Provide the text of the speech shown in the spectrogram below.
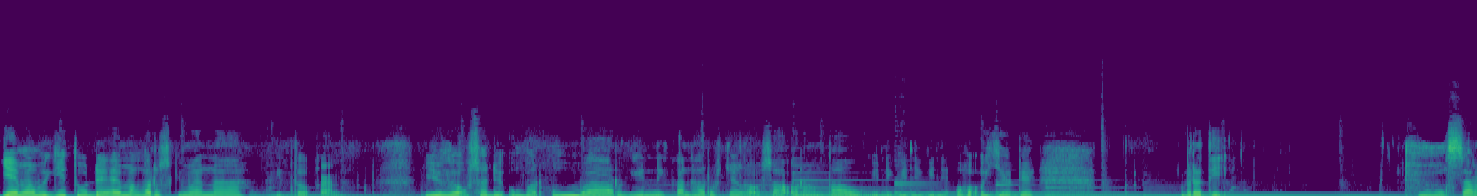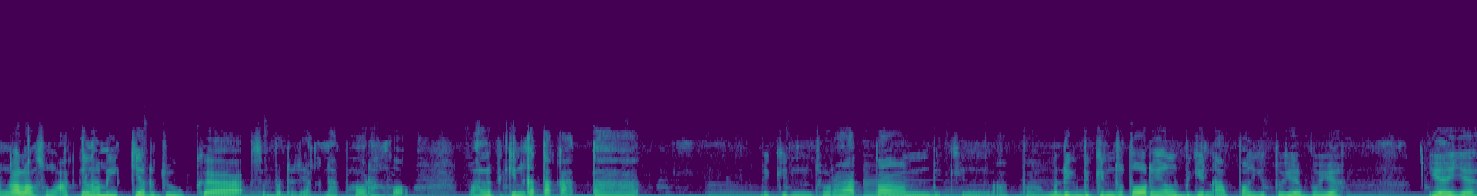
Ya emang begitu deh emang harus gimana? Gitu kan. Ya nggak usah diumbar-umbar gini kan harusnya nggak usah orang tahu gini gini gini. Oh iya deh. Berarti hmm, secara nggak langsung Akila mikir juga sebenarnya kenapa orang kok malah bikin kata-kata bikin curhatan bikin apa mending bikin tutorial bikin apa gitu ya bu ya? Ya ya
